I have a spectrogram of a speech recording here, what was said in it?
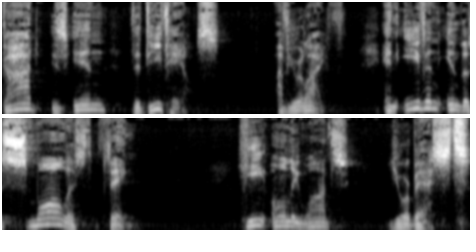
God is in the details of your life. And even in the smallest thing, He only wants your best.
